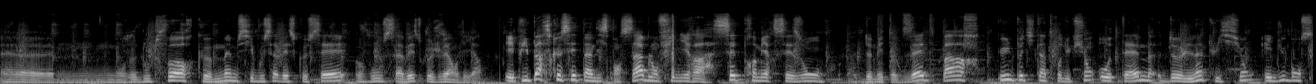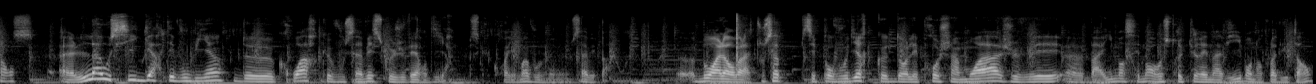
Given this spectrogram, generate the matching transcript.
Euh, je doute fort que même si vous savez ce que c'est, vous savez ce que je vais en dire. Et puis parce que c'est indispensable, on finira cette première saison de Méthode Z par une petite introduction au thème de l'intuition et du bon sens. Euh, là aussi, gardez-vous bien de croire que vous savez ce que je vais en dire, parce que croyez-moi, vous ne le savez pas. Euh, bon alors voilà, tout ça c'est pour vous dire que dans les prochains mois, je vais euh, bah, immensément restructurer ma vie, mon emploi du temps,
